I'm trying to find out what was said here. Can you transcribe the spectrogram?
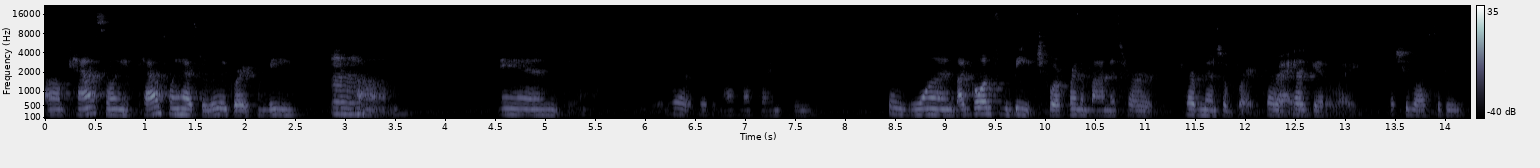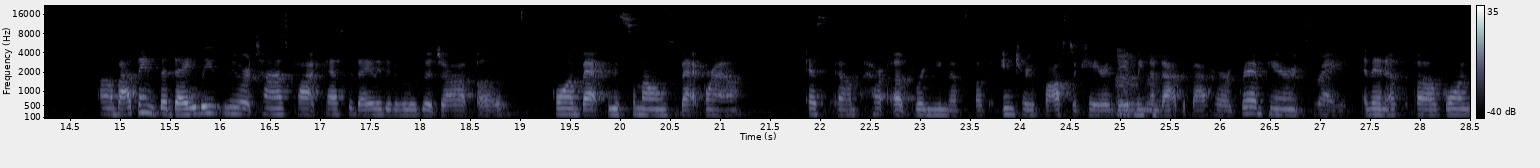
Um, counseling, counseling has been really great for me. Mhm. Um, and what what do my, my friends do? I think one, like going to the beach for a friend of mine is her her mental break, her Right. her getaway that she loves to do. Um, but I think the Daily New York Times podcast, the Daily, did a really good job of going back through Simone's background as um, her upbringing of, of entering foster care and then being Mhm. adopted by her grandparents Right. and then uh, uh, going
